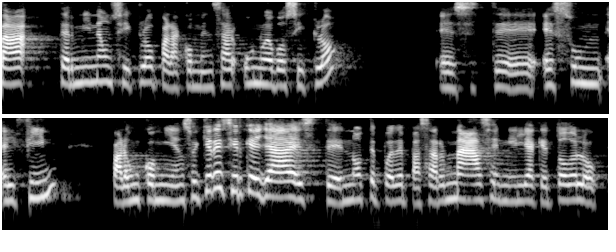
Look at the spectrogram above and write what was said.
va, termina un ciclo para comenzar un nuevo ciclo. Este, es un, el fin para un comienzo. Y quiere decir que ya este, no te puede pasar más, Emilia, que todo lo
